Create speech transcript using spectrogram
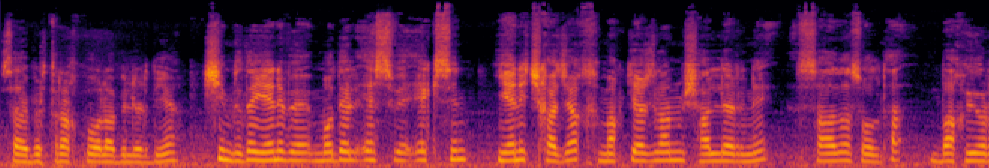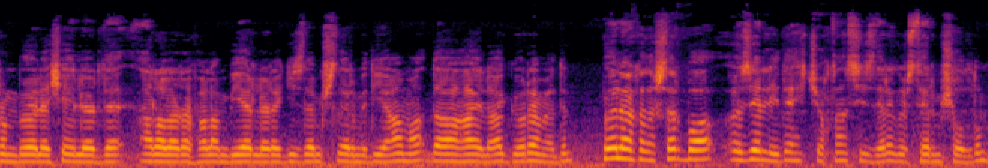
Cybertruck bu olabilir diye. Şimdi de yeni ve Model S ve X'in yeni çıkacak makyajlanmış hallerini sağda solda bakıyorum böyle şeylerde aralara falan bir yerlere gizlemişler mi diye ama daha hala göremedim. Böyle arkadaşlar bu özelliği de hiç yoktan sizlere göstermiş oldum.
